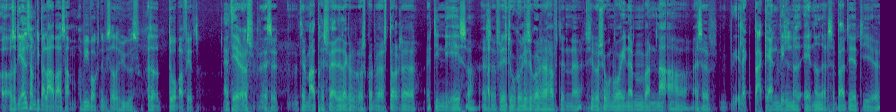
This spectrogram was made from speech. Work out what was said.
og så de alle sammen, de bare legede bare sammen, og vi voksne, vi sad og hyggede os. Altså, det var bare fedt. Ja, det er også, altså, det er meget prisværdigt, der kan du også godt være stolt af, af dine næser. Altså, fordi du kunne lige så godt have haft en uh, situation, hvor en af dem var nar, og, altså, eller bare gerne ville noget andet. Altså bare det, at de, uh,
